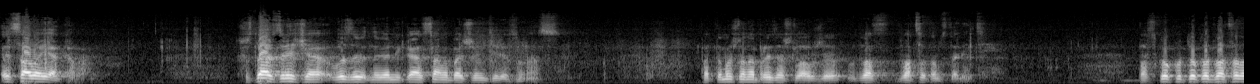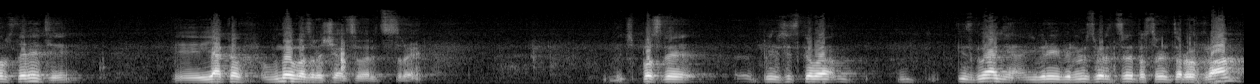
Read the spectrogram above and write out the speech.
Исава Якова. Шестая встреча вызовет наверняка самый большой интерес у нас. Потому что она произошла уже в 20, 20 столетии. Поскольку только в 20 столетии Яков вновь возвращается в Израиль. После персидского изгнания евреи вернулись в Израиль, построили второй храм.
